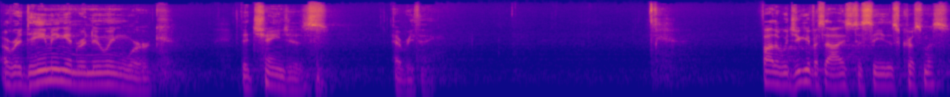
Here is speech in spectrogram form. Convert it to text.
A redeeming and renewing work that changes everything. Father, would you give us eyes to see this Christmas?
